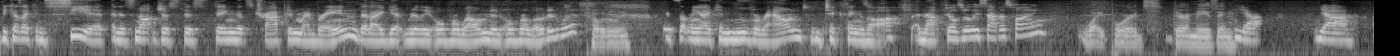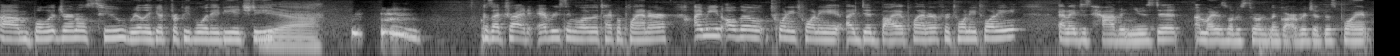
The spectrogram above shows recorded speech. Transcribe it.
because I can see it, and it's not just this thing that's trapped in my brain that I get really overwhelmed and overloaded with. Totally. It's something I can move around and tick things off, and that feels really satisfying. Whiteboards, they're amazing. Yeah. Yeah. Um, bullet journals, too, really good for people with ADHD. Yeah. Because I've tried every single other type of planner. I mean, although 2020, I did buy a planner for 2020, and I just haven't used it. I might as well just throw it in the garbage at this point.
